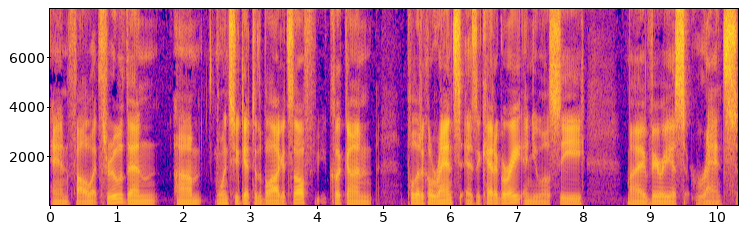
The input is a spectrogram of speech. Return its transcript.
and follow it through. Then, um, once you get to the blog itself, click on political rants as a category, and you will see my various rants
